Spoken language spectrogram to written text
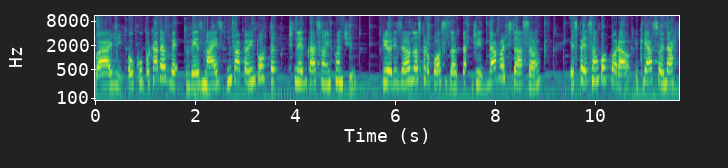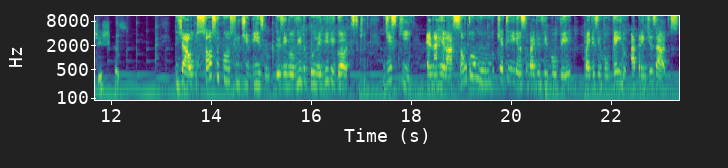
linguagem ocupa cada vez mais um papel importante na educação infantil, priorizando as propostas de dramatização, expressão corporal e criações artísticas. Já o socioconstrutivismo, desenvolvido por Levi Vygotsky, diz que é na relação com o mundo que a criança vai desenvolver, vai desenvolvendo aprendizados.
